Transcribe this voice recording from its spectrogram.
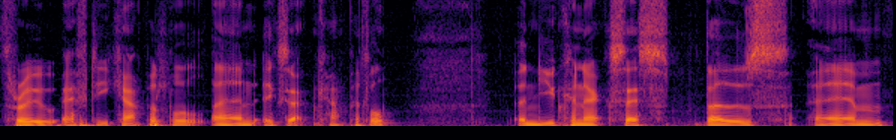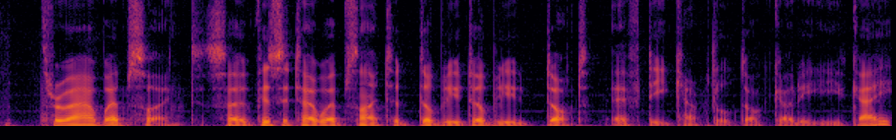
through FD Capital and Exec Capital, and you can access those um, through our website. So visit our website at www.fdcapital.co.uk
